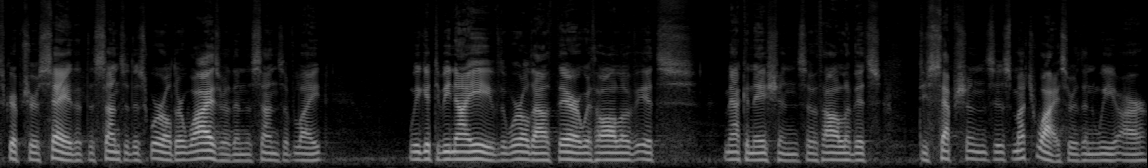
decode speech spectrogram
Scriptures say that the sons of this world are wiser than the sons of light. We get to be naive. The world out there, with all of its machinations, with all of its deceptions, is much wiser than we are.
